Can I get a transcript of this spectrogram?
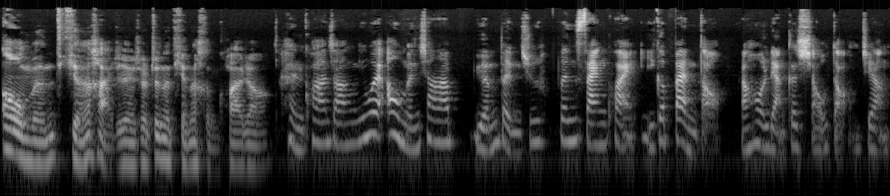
澳门填海这件事儿真的填的很夸张。很夸张，因为澳门像它原本就分三块，一个半岛，然后两个小岛，这样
